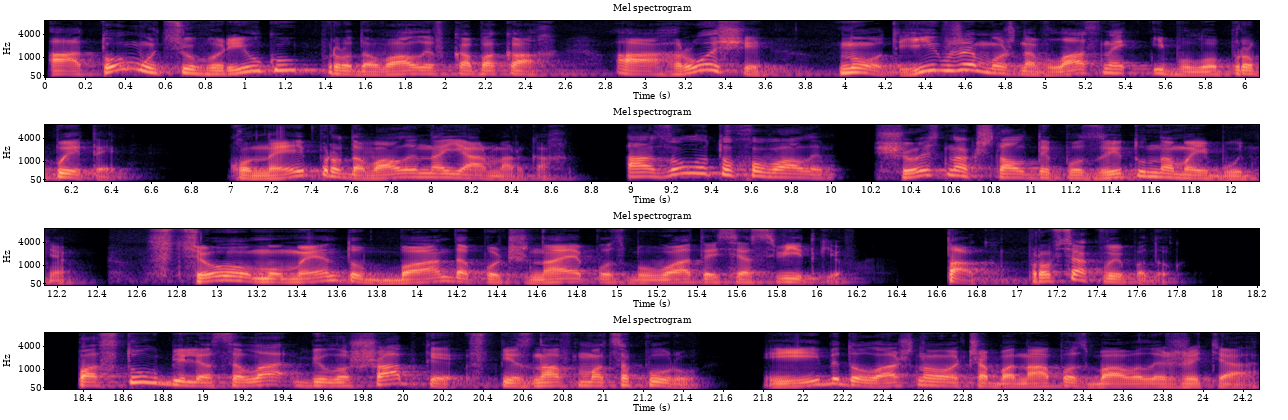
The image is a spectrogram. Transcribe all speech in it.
А тому цю горілку продавали в кабаках, а гроші, ну от їх вже можна власне і було пропити. Коней продавали на ярмарках, а золото ховали щось на кшталт депозиту на майбутнє. З цього моменту банда починає позбуватися свідків. Так, про всяк випадок. Пастух біля села Білошапки впізнав Мацапуру, і бідолашного чабана позбавили життя.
